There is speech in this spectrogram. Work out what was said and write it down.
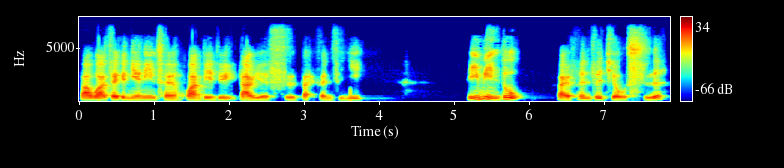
包括这个年龄层患病率大约是百分之一，灵敏度百分之九十，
